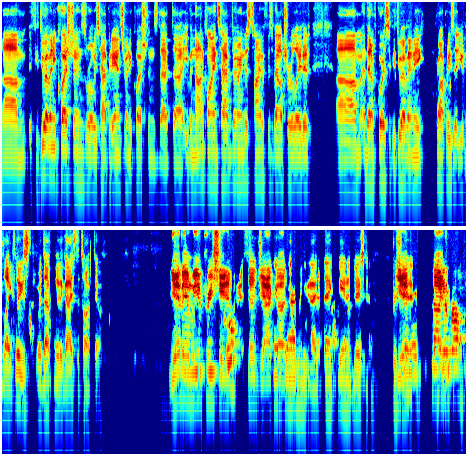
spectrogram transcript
Um, if you do have any questions, we're always happy to answer any questions that uh, even non-clients have during this time if it's voucher related. Um, and then, of course, if you do have any properties that you'd like leased, we're definitely the guys to talk to. Yeah, man, we appreciate it. Cool. Like I said, Jack. Thanks Uh, for having me, guys. Thanks, Ian and Jason. yeah, Appreciate it. man, uh, Hey, no problem.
